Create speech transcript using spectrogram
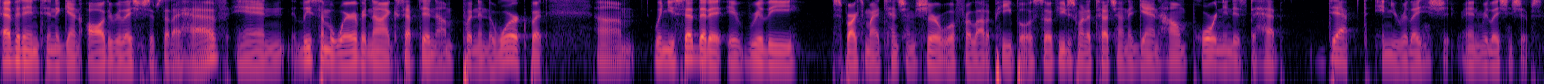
evident in, again, all the relationships that I have. And at least I'm aware of it now, I accept it, and I'm putting in the work. But um, when you said that it, it really sparked my attention, I'm sure it will for a lot of people. So if you just want to touch on again how important it is to have depth in your relationship in relationships.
